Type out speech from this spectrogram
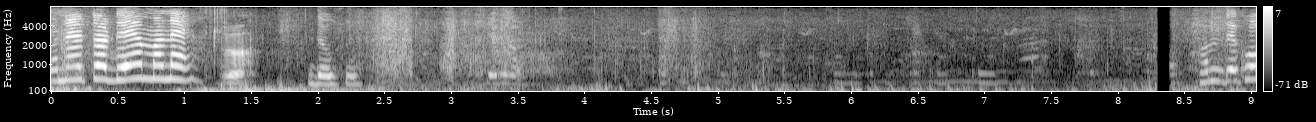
મને તો દે મને હા દઉં છું हम देखो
